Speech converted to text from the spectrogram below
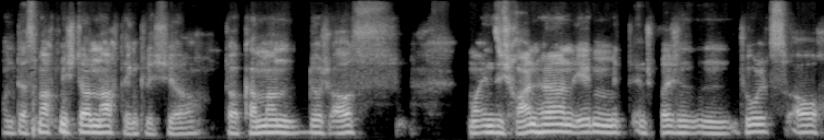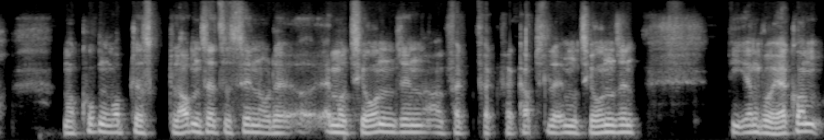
Und das macht mich dann nachdenklich, ja. Da kann man durchaus mal in sich reinhören, eben mit entsprechenden Tools auch mal gucken, ob das Glaubenssätze sind oder äh, Emotionen sind, äh, ver, ver, verkapselte Emotionen sind, die irgendwo herkommen,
